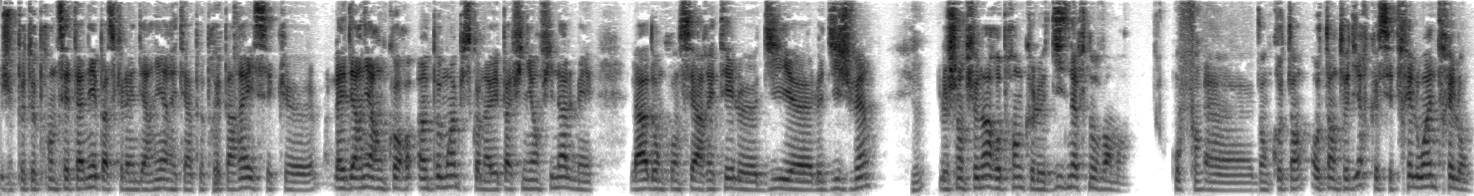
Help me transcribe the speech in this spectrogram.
je peux te prendre cette année parce que l'année dernière était à peu près pareil. C'est que l'année dernière encore un peu moins puisqu'on n'avait pas fini en finale, mais là donc on s'est arrêté le 10 euh, le 10 juin. Hmm. Le championnat reprend que le 19 novembre. Euh, donc autant autant te dire que c'est très loin, très long.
